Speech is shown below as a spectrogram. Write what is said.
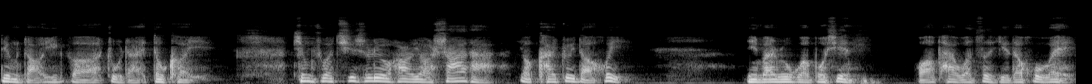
另找一个住宅都可以。听说七十六号要杀他，要开追悼会。你们如果不信，我派我自己的护卫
